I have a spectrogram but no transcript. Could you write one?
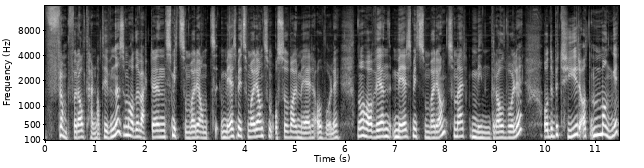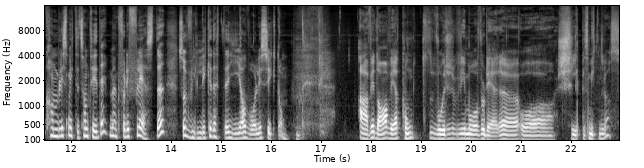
framfor alternativene, som hadde vært en smittsom variant, mer smittsom variant som også var mer alvorlig. Nå har vi en mer smittsom variant som er mindre alvorlig, og det betyr at mange kan bli smittet samtidig, men for de fleste så vil ikke dette gi alvorlig sykdom. Er vi da ved et punkt hvor vi må vurdere å slippe smitten løs?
